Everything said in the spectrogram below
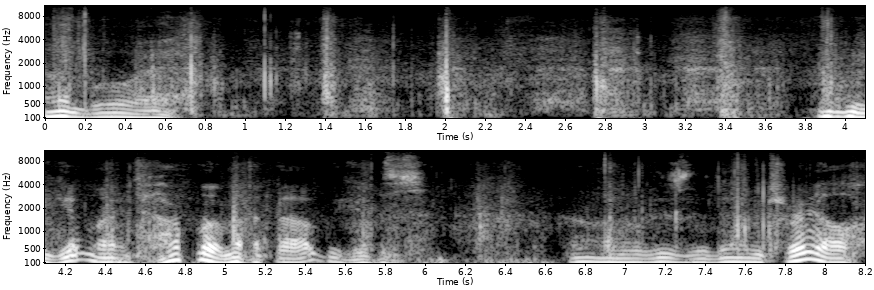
Oh boy. Let me get my topo map out because I don't want to lose the damn trail.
